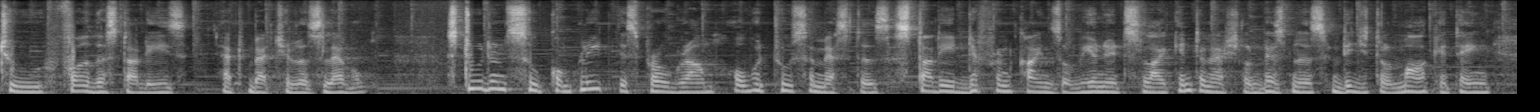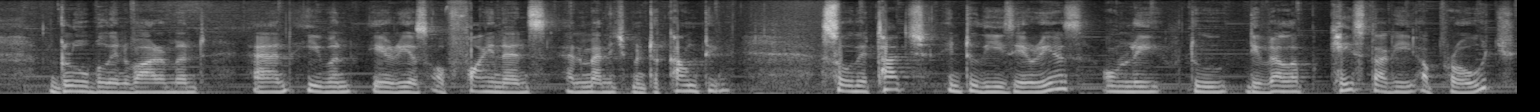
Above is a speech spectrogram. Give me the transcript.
to further studies at bachelor's level. Students who complete this program over two semesters study different kinds of units like international business, digital marketing, global environment, and even areas of finance and management accounting. So they touch into these areas only to develop case study approach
